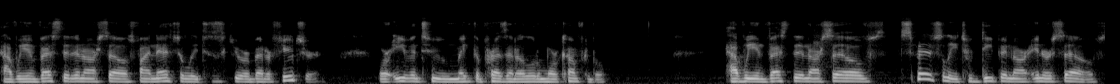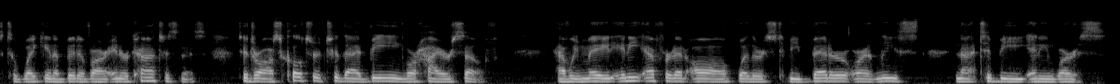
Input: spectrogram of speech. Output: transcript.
Have we invested in ourselves financially to secure a better future or even to make the present a little more comfortable? Have we invested in ourselves spiritually to deepen our inner selves, to waken a bit of our inner consciousness, to draw us closer to that being or higher self? Have we made any effort at all, whether it's to be better or at least not to be any worse?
